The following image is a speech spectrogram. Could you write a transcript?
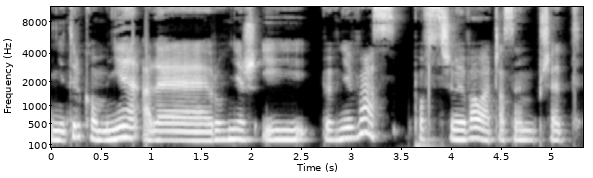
nie tylko mnie, ale również i pewnie Was powstrzymywała czasem przed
